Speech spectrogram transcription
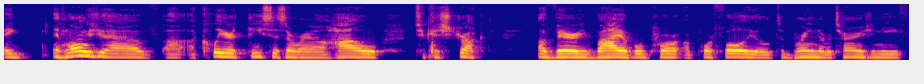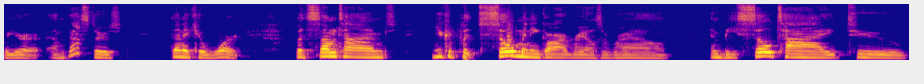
a as long as you have uh, a clear thesis around how to construct a very viable pro, a portfolio to bring the returns you need for your investors, then it can work. But sometimes you can put so many guardrails around and be so tied to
